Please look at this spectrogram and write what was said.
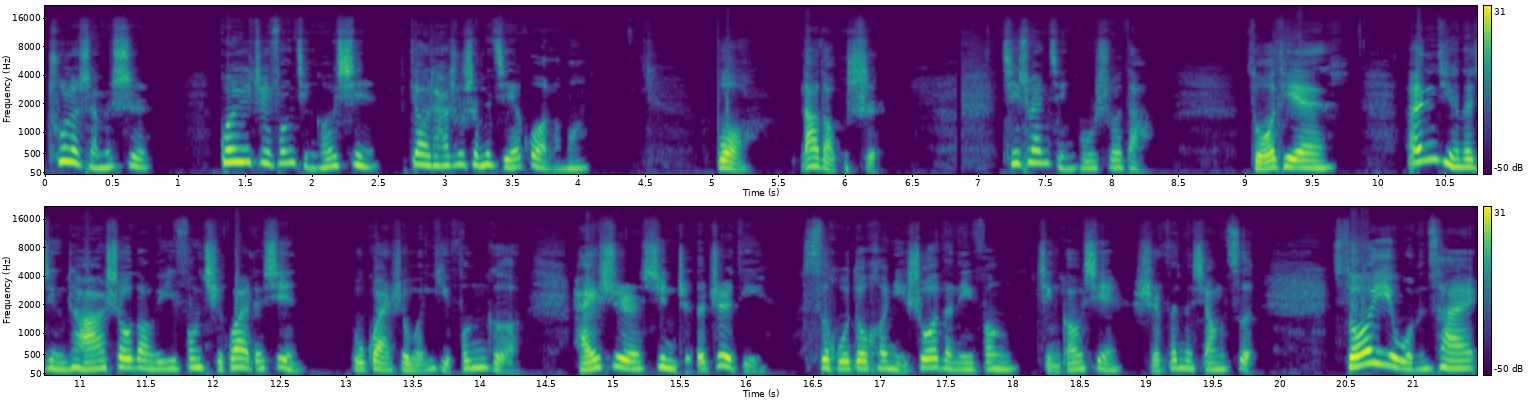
出了什么事？关于这封警告信，调查出什么结果了吗？不，那倒不是。吉川警部说道。昨天，恩庭的警察收到了一封奇怪的信，不管是文体风格，还是信纸的质地。似乎都和你说的那封警告信十分的相似，所以我们猜。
